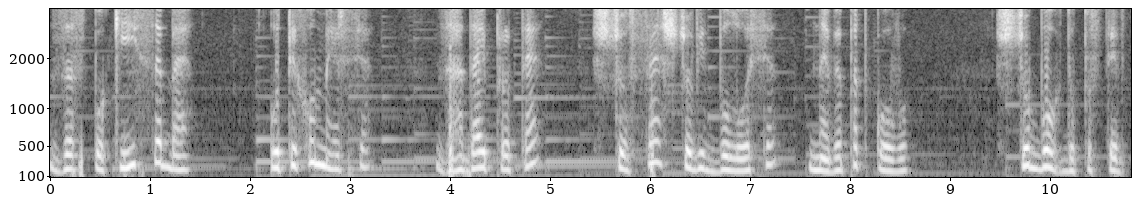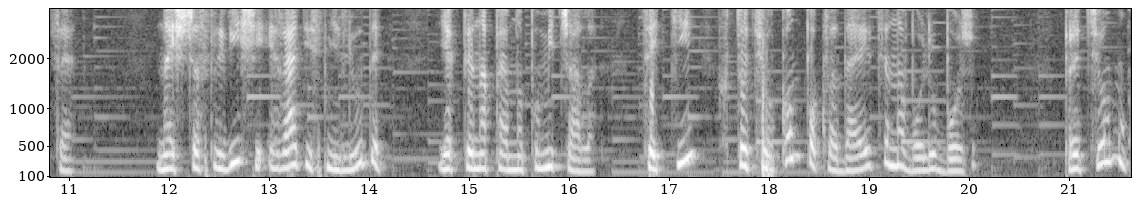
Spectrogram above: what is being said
заспокій себе, утихомирся, згадай про те, що все, що відбулося, не випадково, що Бог допустив це. Найщасливіші і радісні люди, як ти напевно помічала, це ті, хто цілком покладається на волю Божу. При цьому,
